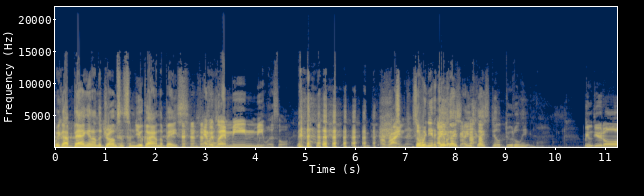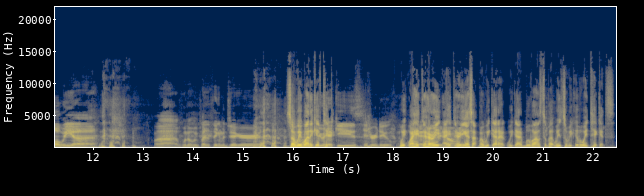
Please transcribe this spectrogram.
we got banging on the drums, and some new guy on the bass. and we play a mean meat whistle. a rind. So we need to Are give. you guys? Are you guys still doodling? We doodle. We uh. Uh, what do we play? The thingamajigger, so we want to give do tickets. Didgeridoo. We, well, I hate to Yeah, hurry. I hate to don't. hurry you guys up, but we gotta we gotta move on. So, but we so we give away tickets.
